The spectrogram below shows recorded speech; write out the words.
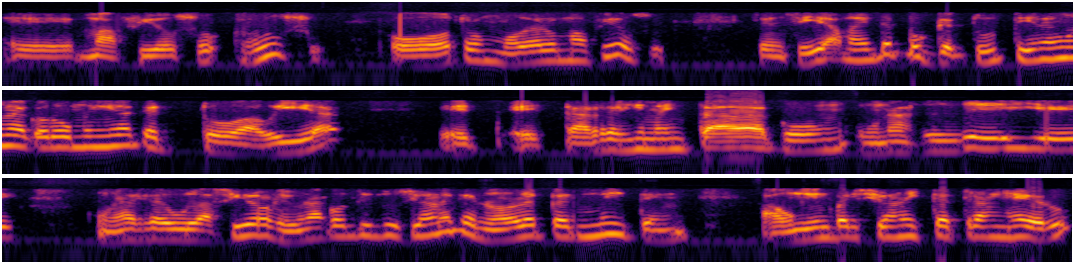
eh, mafioso ruso o otros modelos mafiosos. Sencillamente porque tú tienes una economía que todavía eh, está regimentada con unas leyes, unas regulaciones y unas constituciones que no le permiten a un inversionista extranjero,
